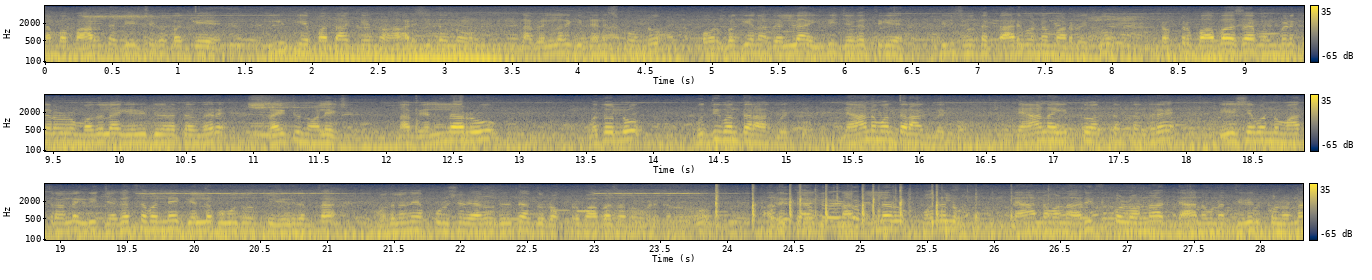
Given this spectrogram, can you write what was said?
ನಮ್ಮ ಭಾರತ ದೇಶದ ಬಗ್ಗೆ ಈ ಪತಾಕೆಯನ್ನು ಹಾರಿಸಿದ್ದನ್ನು ನಾವೆಲ್ಲರಿಗೆ ನೆನೆಸ್ಕೊಂಡು ಅವ್ರ ಬಗ್ಗೆ ನಾವೆಲ್ಲ ಇಡೀ ಜಗತ್ತಿಗೆ ತಿಳಿಸುವಂಥ ಕಾರ್ಯವನ್ನು ಮಾಡಬೇಕು. ಡಾಕ್ಟರ್ ಬಾಬಾ ಸಾಹೇಬ್ ಅಂಬೇಡ್ಕರ್ ಅವರು ಮೊದಲಾಗಿ ಹೇಳಿದ್ದು ಏನಂತಂದರೆ ರೈಟ್ ಟು ನಾಲೆಜ್ ನಾವೆಲ್ಲರೂ ಮೊದಲು ಬುದ್ಧಿವಂತರಾಗಬೇಕು, ಜ್ಞಾನವಂತರಾಗಬೇಕು. ಜ್ಞಾನ ಇತ್ತು ಅಂತಂತಂದರೆ ದೇಶವನ್ನು ಮಾತ್ರ ಅಲ್ಲ, ಇಡೀ ಜಗತ್ತವನ್ನೇ ಗೆಲ್ಲಬಹುದು ಅಂತ ಹೇಳಿದಂಥ ಮೊದಲನೇ ಪುರುಷರು ಯಾರು ಇದ್ದರೆ ಅದು ಡಾಕ್ಟರ್ ಬಾಬಾ ಸಾಹೇಬ್ ಅಂಬೇಡ್ಕರ್ ಅವರು. ಅದಕ್ಕಾಗಿ ನಾವೆಲ್ಲರೂ ಮೊದಲು ಜ್ಞಾನವನ್ನು ಅರಿತುಕೊಳ್ಳೋಣ, ಜ್ಞಾನವನ್ನು ತಿಳಿದುಕೊಳ್ಳೋಣ.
